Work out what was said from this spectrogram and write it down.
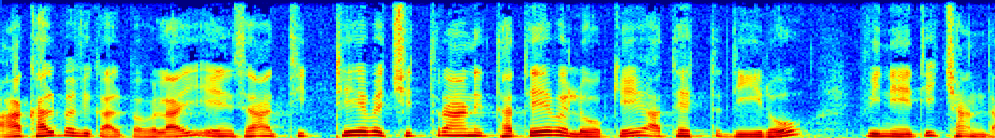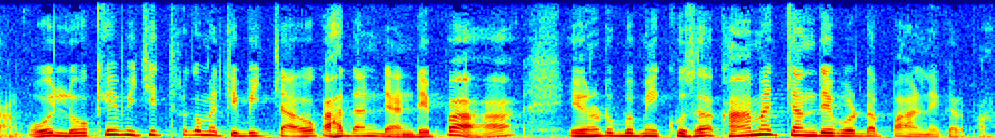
ආකල්ප විකල්පවලයි ඒ නිසා තිත්තේව චිත්‍රානි තතේව ලෝකේ අතෙත්ත දීරෝ විනේති චන්දං ওই ලෝකේ විචිත්‍රකම තිබිච්චා. ඕක හදන්න යන්න එපා. ඒ වෙනකොට ඔබ මේ කුස කාමච්ඡන්දේ පොඩ්ඩක් පාලනය කරපන්.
